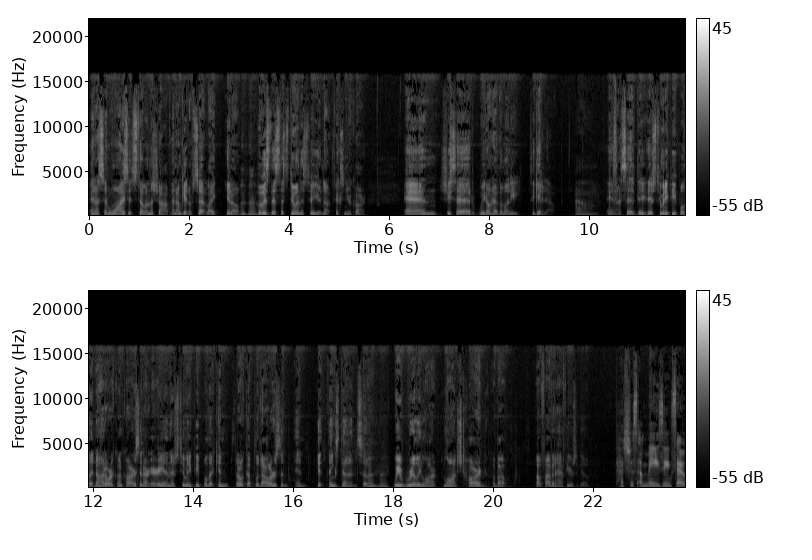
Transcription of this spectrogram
And I said, Why is it still in the shop? And I'm getting upset, like, you know, who is this that's doing this to you, not fixing your car? And she said, We don't have the money to get it out. Um, And I said, There's too many people that know how to work on cars in our area, and there's too many people that can throw a couple of dollars and, and get things done. So we really lau- launched hard about about five and a half years ago. That's just amazing. So,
